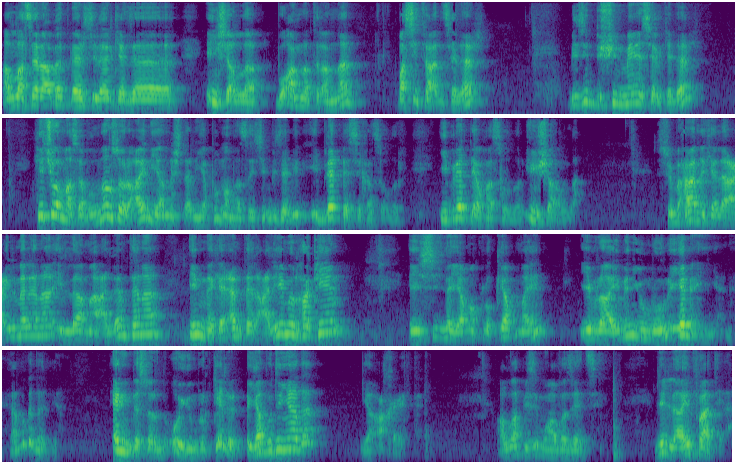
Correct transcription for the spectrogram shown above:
Allah selamet versin herkese. İnşallah bu anlatılanlar basit hadiseler bizi düşünmeye sevk eder. Hiç olmasa bundan sonra aynı yanlışların yapılmaması için bize bir ibret vesikası olur. İbret levhası olur inşallah. Sübhaneke la ilme lena illa ma allamtena inneke entel alimul hakim. E siz de yamukluk yapmayın. İbrahim'in yumruğunu yemeyin yani. Ya bu kadar yani. Eninde sonunda o yumruk gelir. Ya bu dünyada ya ahirette. Allah bizi muhafaza etsin. Lillahi Fatiha.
